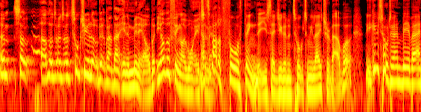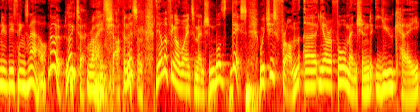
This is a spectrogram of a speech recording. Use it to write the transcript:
Um, so I'll, I'll talk to you a little bit about that in a minute, Al. But the other thing I wanted That's to That's about the fourth thing that you said you're going to talk to me later about. What are you going to talk to me about any of these things now? No, later. Right. Shut up and listen. the other thing I wanted to mention was this, which is from uh, your aforementioned UK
